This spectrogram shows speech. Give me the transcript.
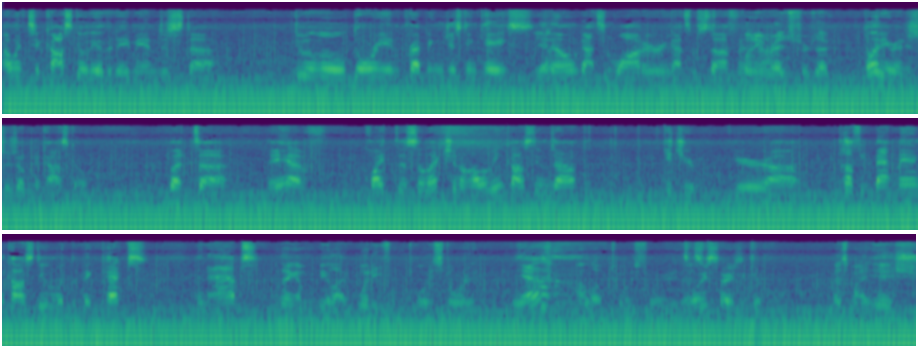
I went to Costco the other day, man. Just uh, do a little Dorian prepping just in case. Yeah. You know, got some water and got some stuff. And, Plenty of uh, registers open. plenty of registers open at Costco. But uh, they have quite the selection of Halloween costumes out. Get your your uh, puffy Batman costume with the big pecs and abs. I think I'm gonna be like Woody from Toy Story. Yeah, I love Toy Story. That's, Toy Story's a good one. that's my ish.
